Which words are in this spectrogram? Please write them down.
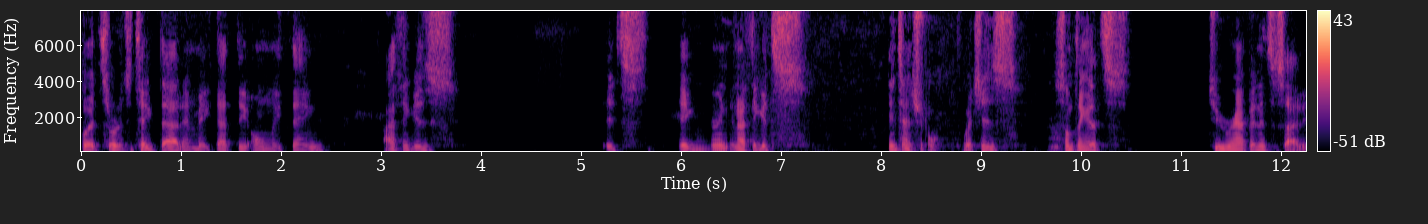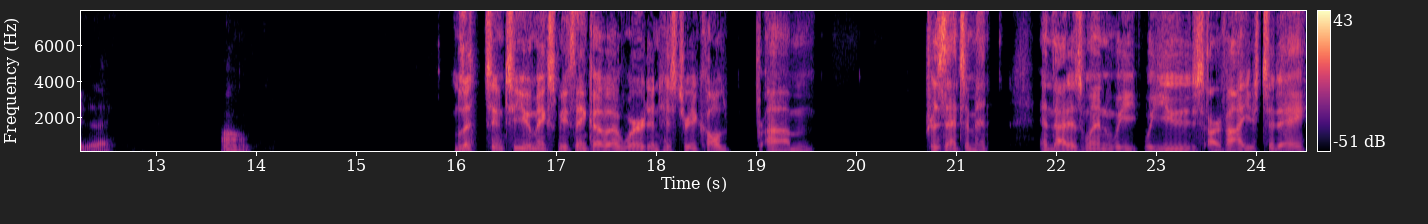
But sort of to take that and make that the only thing, I think is it's ignorant and I think it's intentional, which is something that's too rampant in society today. Um, Listening to you makes me think of a word in history called um, presentiment. And that is when we, we use our values today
